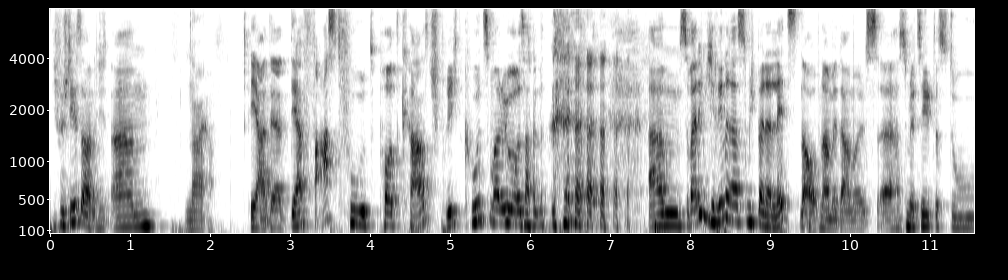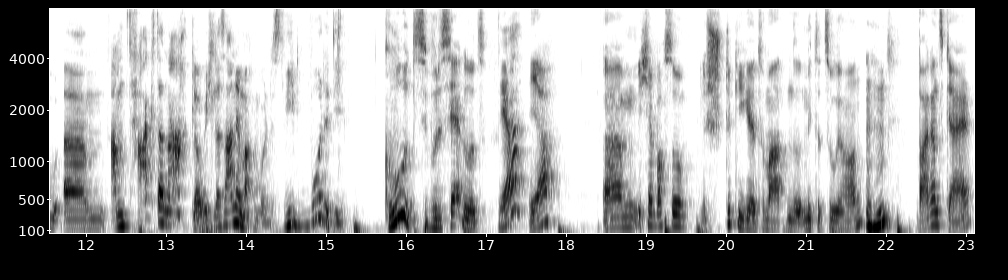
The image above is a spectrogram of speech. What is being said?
Ich verstehe es auch nicht. Ähm, Naja. ja, der, der Fast Food Podcast spricht kurz mal über was anderes. ähm, soweit ich mich erinnere, hast du mich bei der letzten Aufnahme damals, äh, hast du mir erzählt, dass du ähm, am Tag danach, glaube ich, Lasagne machen wolltest. Wie wurde die? Gut, sie wurde sehr gut. Ja? Ja. Ähm, ich habe auch so stückige Tomaten mit dazu gehauen. Mhm. War ganz geil.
